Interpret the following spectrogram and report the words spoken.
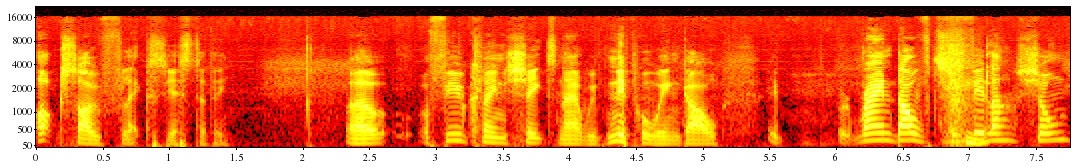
Oxo flex yesterday. Uh, a few clean sheets now with Nipple in goal. It, Randolph to Villa, Sean.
